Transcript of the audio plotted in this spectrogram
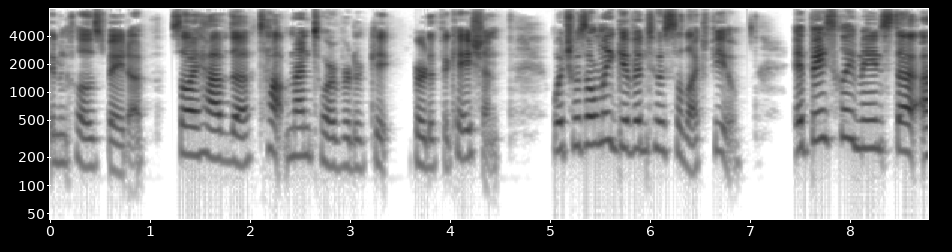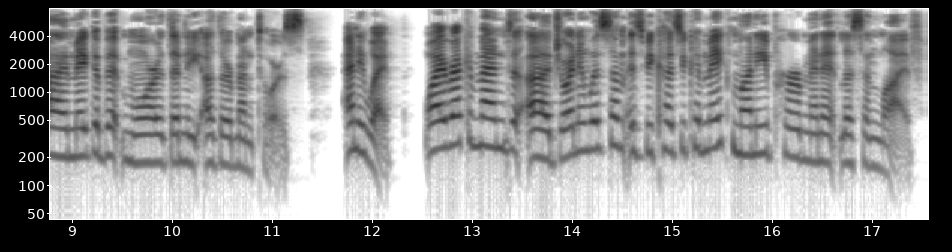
in closed beta, so I have the Top Mentor certification, which was only given to a select few. It basically means that I make a bit more than the other mentors. Anyway, why I recommend uh, joining Wisdom is because you can make money per minute listen live.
